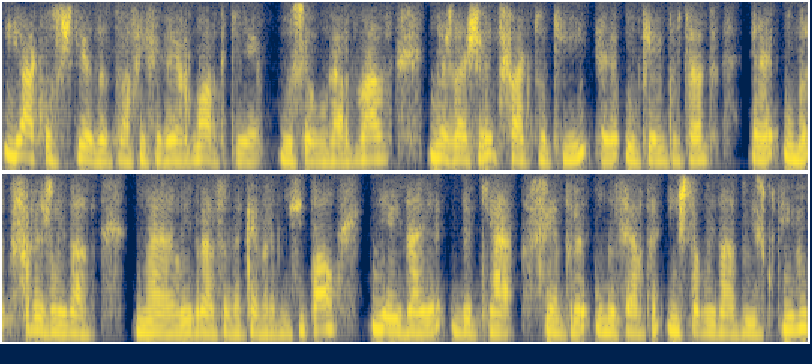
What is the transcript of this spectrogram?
e há com certeza para a CCDR Norte, que é o seu lugar de base, mas deixa de facto aqui eh, o que é importante, é uma fragilidade na liderança da Câmara Municipal e a ideia de que há sempre uma certa instabilidade do Executivo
